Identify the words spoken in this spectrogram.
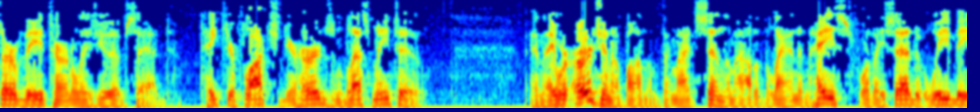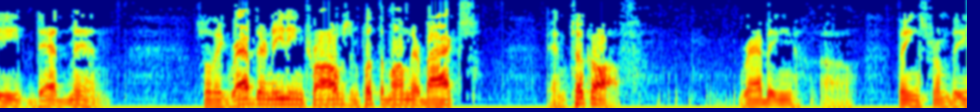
serve the eternal as you have said. Take your flocks and your herds and bless me too. And they were urgent upon them they might send them out of the land in haste, for they said, We be dead men. So they grabbed their kneading troughs and put them on their backs and took off, grabbing uh, things from the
